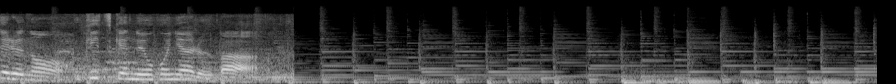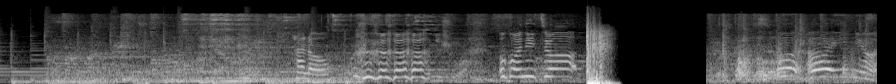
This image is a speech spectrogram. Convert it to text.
テルの受付の横にあるバーハローおこんにちはすごいあーいい匂いわ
